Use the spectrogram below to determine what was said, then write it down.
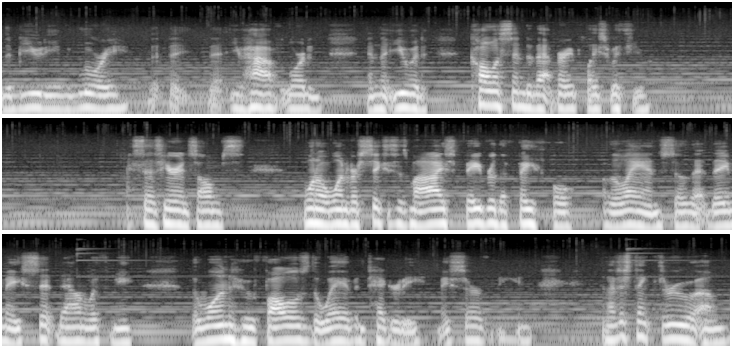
the beauty and the glory that, that, that you have, Lord, and, and that you would call us into that very place with you. It says here in Psalms 101, verse 6, it says, My eyes favor the faithful of the land so that they may sit down with me. The one who follows the way of integrity may serve me. And, and I just think through um,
